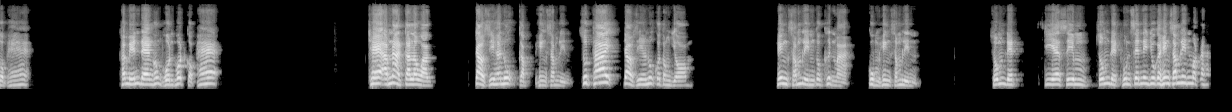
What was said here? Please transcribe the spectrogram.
ก็แพ้ขมรแดงของพลพศก็แพ้ แชร์อำนาจกันระหว่างเจ้าสีหนุกับเฮงสำลิน สุดท้ายเจ้าสีหนุก็ต้องยอม เฮงสำลินก็ขึ้นมา กลุ่มเฮงสำลิน สมเด็จ เจียซิม สมเด็จฮุนเซนนี่อยู่กับเฮงสำลินหมดนะฮะ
